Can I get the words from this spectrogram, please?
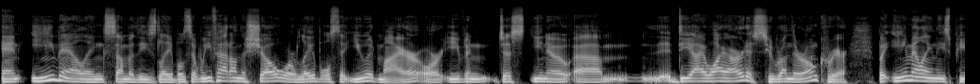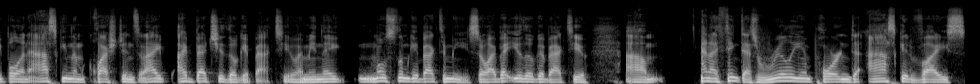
and emailing some of these labels that we've had on the show or labels that you admire or even just you know um, diy artists who run their own career. But emailing these people and asking them questions and i, I bet you they'll get back to you. I mean they most of them get back to me so i bet you they'll get back to you. Um, and I think that's really important to ask advice.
